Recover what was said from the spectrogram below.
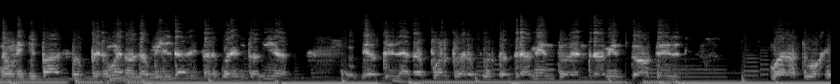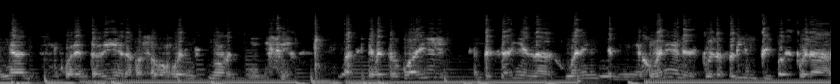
no un equipazo, pero bueno, la humildad de estar 40 días de hotel a aeropuerto, de aeropuerto a entrenamiento, de entrenamiento a hotel, bueno, estuvo genial, 40 días la pasamos buenísimo, y sí, así que me tocó ahí, empecé ahí en la juvenil, en juvenil después los olímpicos, después la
